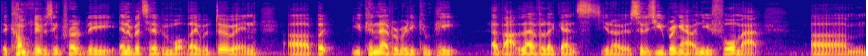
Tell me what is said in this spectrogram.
The company was incredibly innovative in what they were doing, uh, but you can never really compete at that level against you know, as soon as you bring out a new format. Um,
